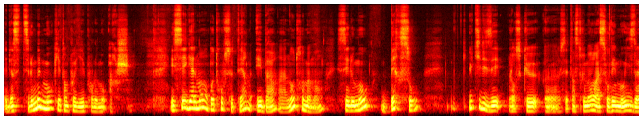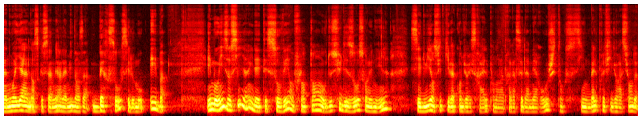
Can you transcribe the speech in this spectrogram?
Eh bien, c'est le même mot qui est employé pour le mot arche. Et c'est également, on retrouve ce terme, Eba, à un autre moment, c'est le mot berceau, utilisé lorsque euh, cet instrument a sauvé Moïse de la noyade, lorsque sa mère l'a mis dans un berceau, c'est le mot Eba. Et Moïse aussi, hein, il a été sauvé en flantant au-dessus des eaux sur le Nil. C'est lui ensuite qui va conduire Israël pendant la traversée de la mer Rouge. Donc c'est une belle préfiguration de,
